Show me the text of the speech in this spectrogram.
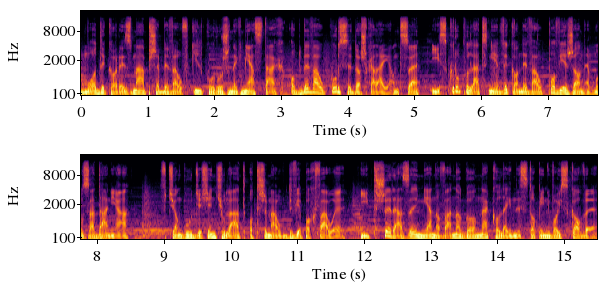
Młody Koryzma przebywał w kilku różnych miastach, odbywał kursy doszkalające i skrupulatnie wykonywał powierzone mu zadania. W ciągu 10 lat otrzymał dwie pochwały i trzy razy mianowano go na kolejny stopień wojskowy.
